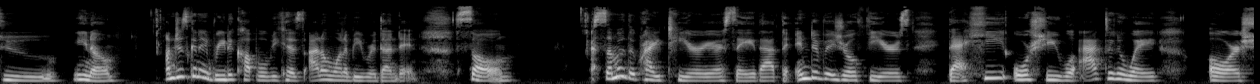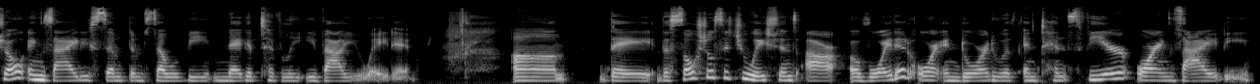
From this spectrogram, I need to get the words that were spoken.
to, you know, I'm just going to read a couple because I don't want to be redundant. So some of the criteria say that the individual fears that he or she will act in a way or show anxiety symptoms that will be negatively evaluated. Um, they the social situations are avoided or endured with intense fear or anxiety.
